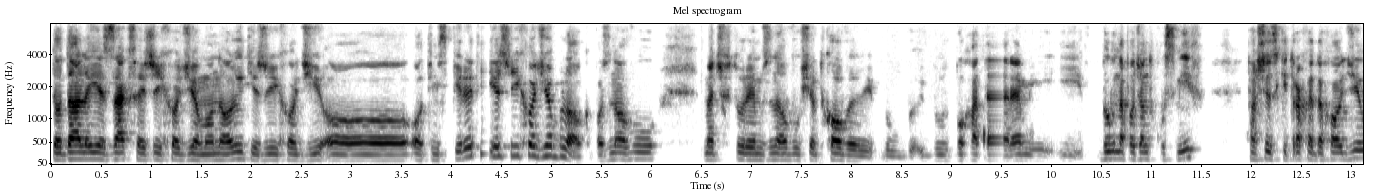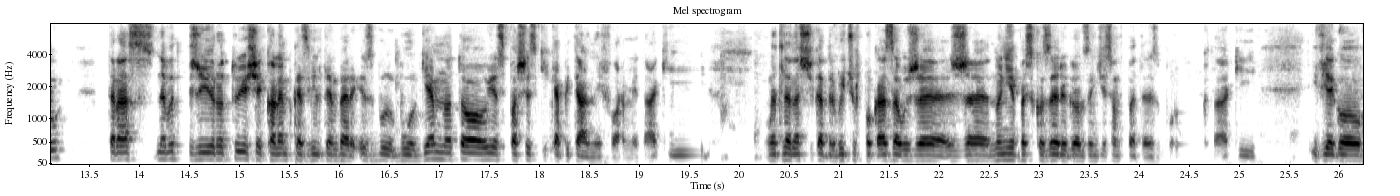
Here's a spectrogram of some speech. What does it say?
to dalej jest Zaksa, jeżeli chodzi o Monolit, jeżeli chodzi o, o Team Spirit jeżeli chodzi o blok, bo znowu mecz, w którym znowu środkowy był, był bohaterem i, i, był na początku Smith, Paszycki trochę dochodził, teraz nawet jeżeli rotuje się Kalempkę z Wiltenberg, z Burgiem, no to jest Paszycki w kapitalnej formie, tak, i na tle naszych kadrowiczów pokazał, że, że no nie bez kozery Zencie St. Petersburg, tak, i, i w jego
